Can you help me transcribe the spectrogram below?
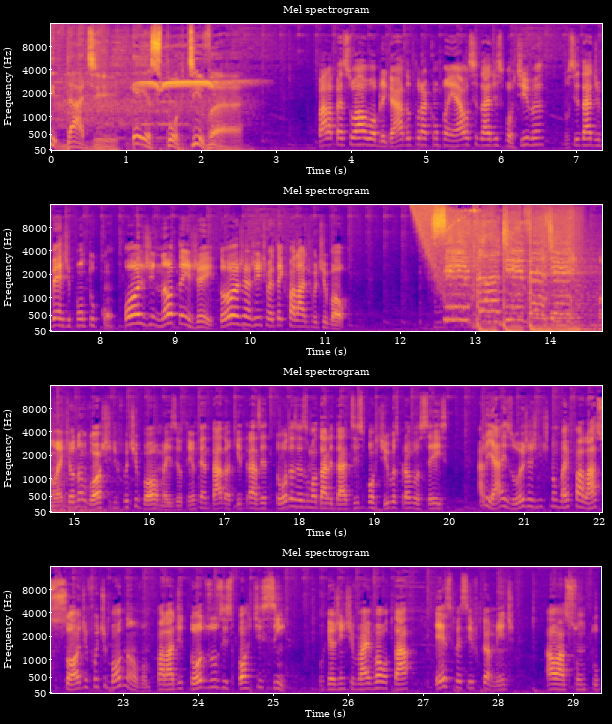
Cidade Esportiva. Fala pessoal, obrigado por acompanhar o Cidade Esportiva do cidadeverde.com. Hoje não tem jeito, hoje a gente vai ter que falar de futebol. Cidade Verde. Não é que eu não goste de futebol, mas eu tenho tentado aqui trazer todas as modalidades esportivas para vocês. Aliás, hoje a gente não vai falar só de futebol não, vamos falar de todos os esportes sim, porque a gente vai voltar especificamente ao assunto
